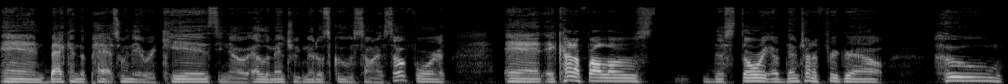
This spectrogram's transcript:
and back in the past when they were kids, you know, elementary, middle school, so on and so forth. And it kind of follows the story of them trying to figure out who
